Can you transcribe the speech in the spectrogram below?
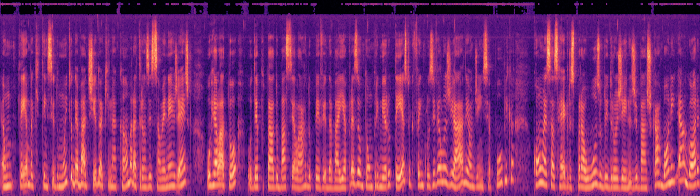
é um tema que tem sido muito debatido aqui na Câmara, a transição energética. O relator, o deputado Bacelar, do PV da Bahia, apresentou um primeiro texto, que foi inclusive elogiado em audiência pública, com essas regras para o uso do hidrogênio de baixo carbono, e agora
